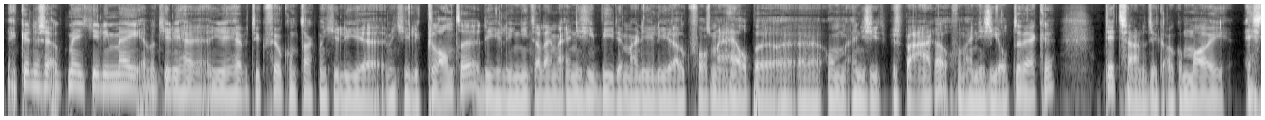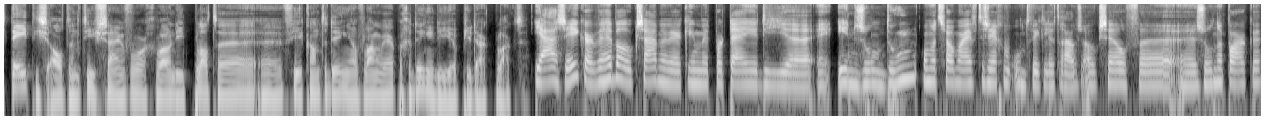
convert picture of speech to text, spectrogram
En kunnen ze ook met jullie mee? Want jullie, jullie hebben natuurlijk veel contact met jullie, met jullie klanten. Die jullie niet alleen maar energie bieden, maar die jullie ook volgens mij helpen om energie te besparen of om energie op te wekken. Dit zou natuurlijk ook een mooi esthetisch alternatief zijn voor gewoon die platte uh, vierkante dingen of langwerpige dingen die je op je dak plakt. Ja, zeker. We hebben ook samenwerking met partijen die uh, in zon doen, om het zo maar even te zeggen. We ontwikkelen trouwens ook zelf uh, zonneparken.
